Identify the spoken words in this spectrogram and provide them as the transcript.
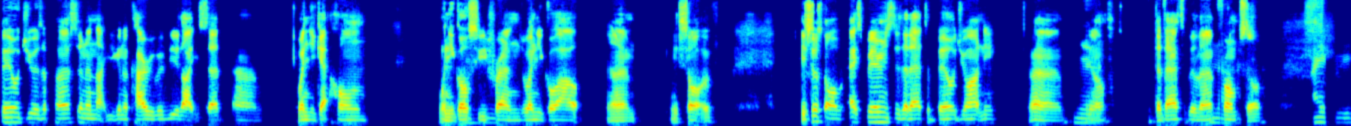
build you as a person and that you're going to carry with you like you said um, when you get home when you go see mm-hmm. friends when you go out um, it's sort of it's just all experiences are there to build you aren't they? Um, yeah. you know they're there to be learned no, from so. I agree.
